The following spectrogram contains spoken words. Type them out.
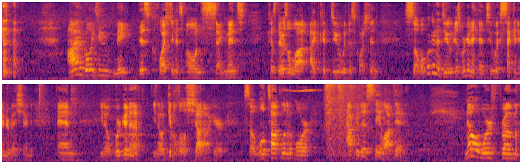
I'm going to make this question its own segment because there's a lot I could do with this question. So what we're going to do is we're going to head to a second intermission and you know, we're gonna, you know, give a little shout out here. So we'll talk a little bit more after this. Stay locked in. Now a word from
